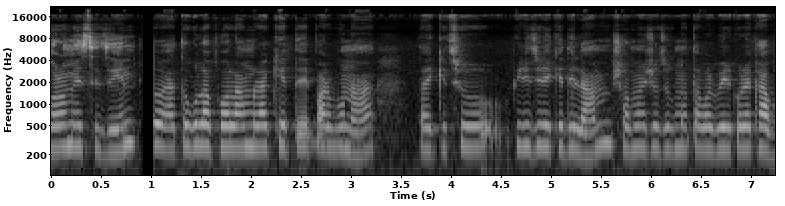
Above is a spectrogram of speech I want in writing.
গরমের সিজন তো এতগুলা ফল আমরা খেতে পারব না। তাই কিছু ফ্রিজে রেখে দিলাম, সময় সুযোগ মতো আবার বের করে খাব।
